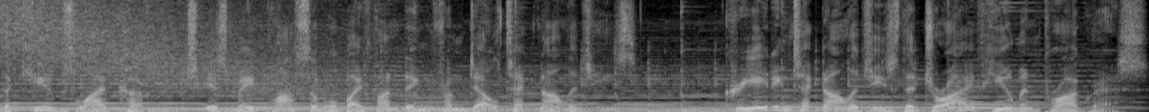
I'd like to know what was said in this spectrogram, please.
theCUBE's live coverage is made possible by funding from Dell Technologies, creating technologies that drive human progress.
